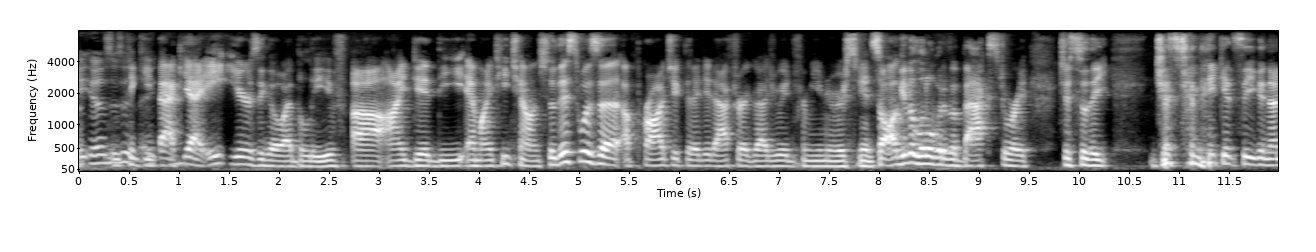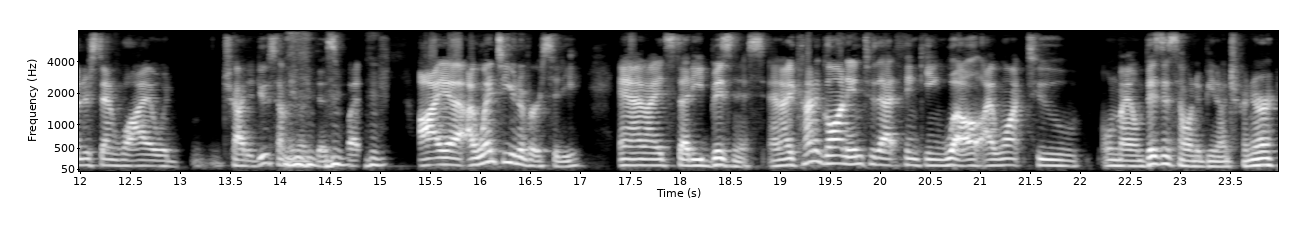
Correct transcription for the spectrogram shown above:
eight years. I'm thinking eight back, yeah, eight years ago, I believe. Uh, I did the MIT challenge. So this was a, a project that I did after I graduated from university, and so I'll give a little bit of a backstory just so that just to make it so you can understand why I would try to do something like this. But I uh, I went to university and I had studied business. And I kind of gone into that thinking, well, I want to own my own business. I want to be an entrepreneur.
